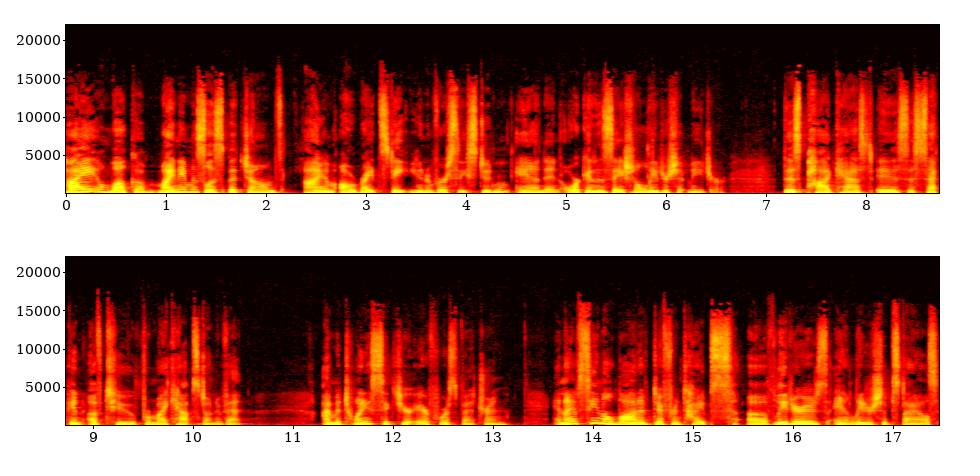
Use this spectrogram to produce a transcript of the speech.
Hi and welcome. My name is Elizabeth Jones. I am a Wright State University student and an organizational leadership major. This podcast is the second of two for my capstone event. I'm a 26 year Air Force veteran, and I've seen a lot of different types of leaders and leadership styles.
